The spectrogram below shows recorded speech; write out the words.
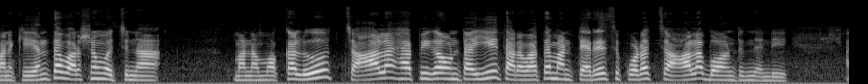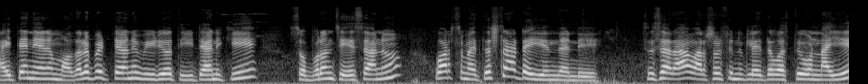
మనకి ఎంత వర్షం వచ్చినా మన మొక్కలు చాలా హ్యాపీగా ఉంటాయి. తర్వాత మన టెర్రస్ కూడా చాలా బాగుంటుందండి. అయితే నేను మొదలు పెట్టాను వీడియో తీయటానికి శుభ్రం చేశాను వర్షం అయితే స్టార్ట్ అయ్యిందండి. చూసారా? వర్షం చినుకులు అయితే వస్తూ ఉన్నాయి.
